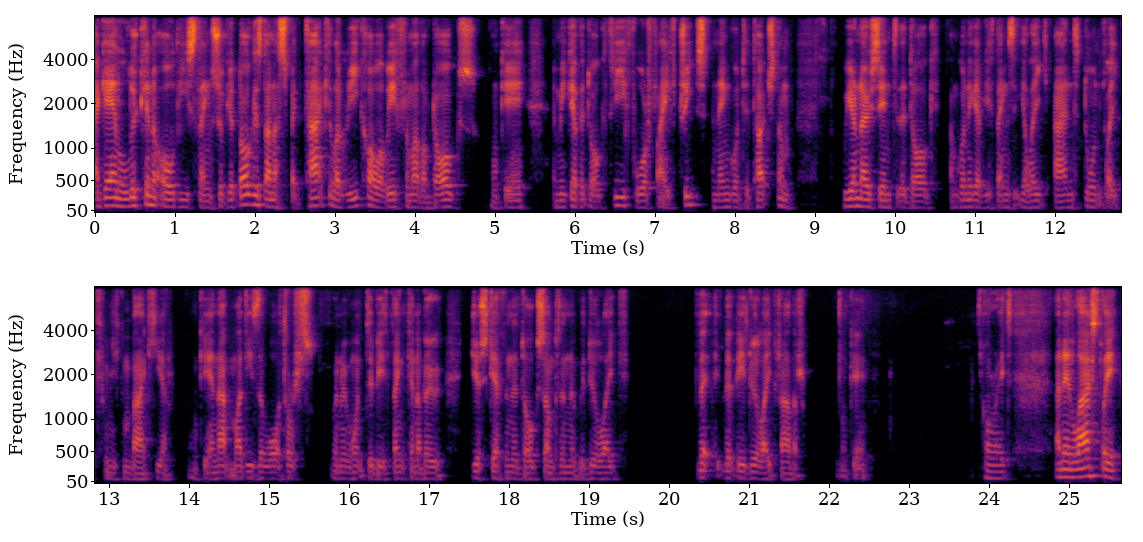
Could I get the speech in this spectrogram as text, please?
again, looking at all these things. So if your dog has done a spectacular recall away from other dogs, okay, and we give the dog three, four, five treats and then going to touch them, we are now saying to the dog, I'm going to give you things that you like and don't like when you come back here. Okay. And that muddies the waters when we want to be thinking about just giving the dog something that we do like, that, that they do like rather. Okay. All right. And then lastly,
